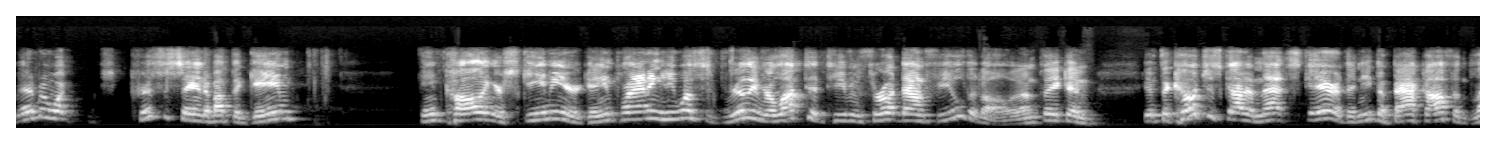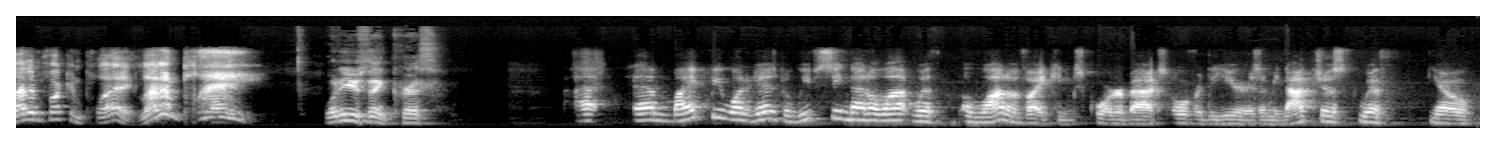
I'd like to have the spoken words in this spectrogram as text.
might have been what Chris is saying about the game game calling or scheming or game planning. He was really reluctant to even throw it downfield at all. And I'm thinking if the coaches got him that scared, they need to back off and let him fucking play. Let him play. What do you think, Chris? Uh, it might be what it is, but we've seen that a lot with a lot of Vikings quarterbacks over the years. I mean, not just with you know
